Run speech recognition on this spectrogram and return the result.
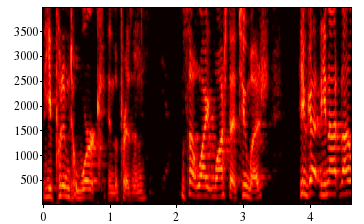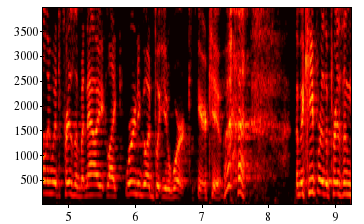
he put him to work in the prison. Let's not whitewash that too much. He got, he not, not only went to prison, but now he, like, we're going to go ahead and put you to work here too. and the keeper of the prison,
